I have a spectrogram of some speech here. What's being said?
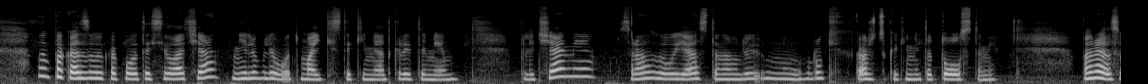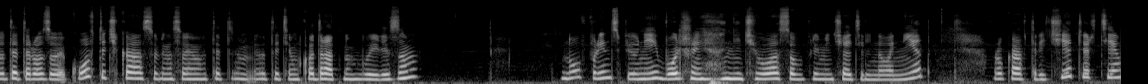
ну, показываю какого-то силача. Не люблю вот майки с такими открытыми плечами сразу я становлю, ну, руки кажутся какими-то толстыми. Понравилась вот эта розовая кофточка, особенно своим вот этим, вот этим квадратным вырезом. Ну, в принципе, у ней больше ничего особо примечательного нет. Рука в три четверти.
